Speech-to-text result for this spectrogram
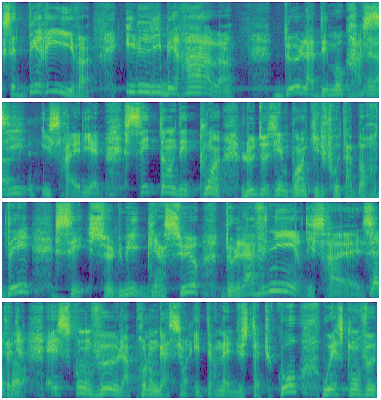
cette dérive illibérale de la démocratie israélienne. C'est un des points. Le deuxième point qu'il faut aborder, c'est celui, bien sûr, de l'avenir d'Israël. C'est-à-dire, est-ce qu'on veut la prolongation éternelle du statu quo ou est-ce qu'on veut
